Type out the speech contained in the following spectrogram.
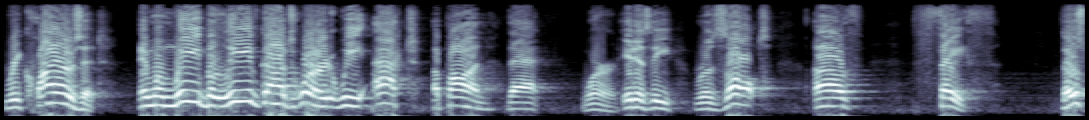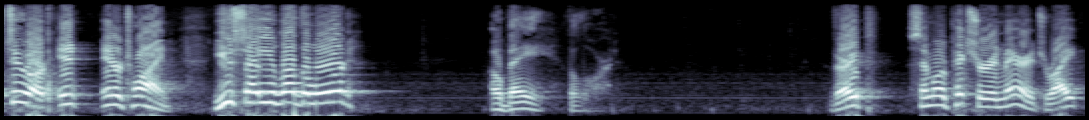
requires it. And when we believe God's word, we act upon that word. It is the result of faith. Those two are in, intertwined. You say you love the Lord, obey the Lord. Very p- similar picture in marriage, right?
